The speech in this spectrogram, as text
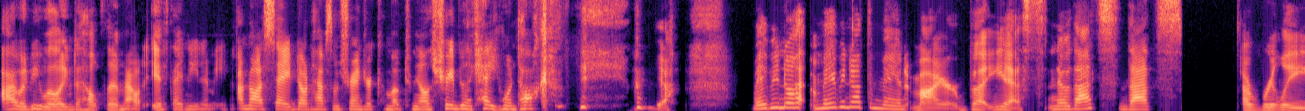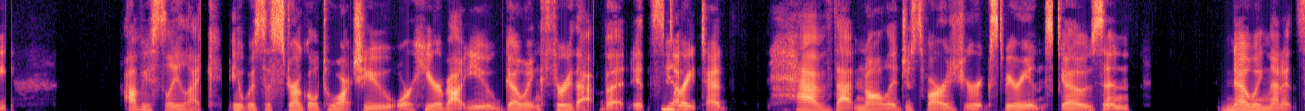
I would be willing to help them out if they needed me. I'm not saying don't have some stranger come up to me on the street and be like, "Hey, you want to talk?" yeah. Maybe not maybe not the man at Meijer, but yes. No, that's that's a really obviously like it was a struggle to watch you or hear about you going through that, but it's yeah. great to have that knowledge as far as your experience goes and knowing that it's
